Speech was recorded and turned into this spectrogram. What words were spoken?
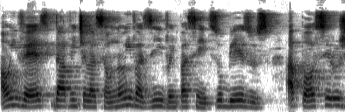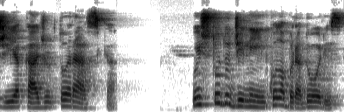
ao invés da ventilação não invasiva em pacientes obesos após cirurgia cardiotorácica. O estudo de Lean colaboradores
